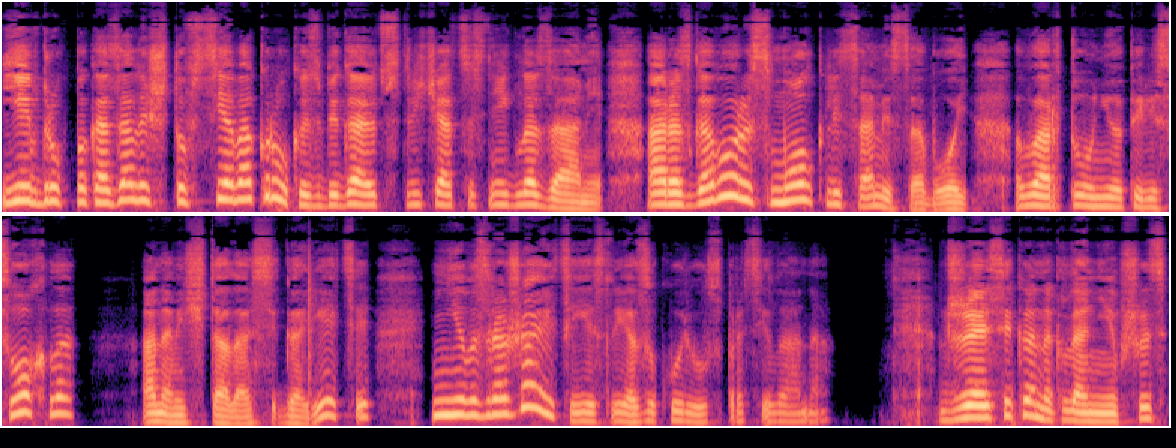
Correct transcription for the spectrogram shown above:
Ей вдруг показалось, что все вокруг избегают встречаться с ней глазами, а разговоры смолкли сами собой. Во рту у нее пересохло, она мечтала о сигарете. «Не возражаете, если я закурю?» — спросила она. Джессика, наклонившись,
